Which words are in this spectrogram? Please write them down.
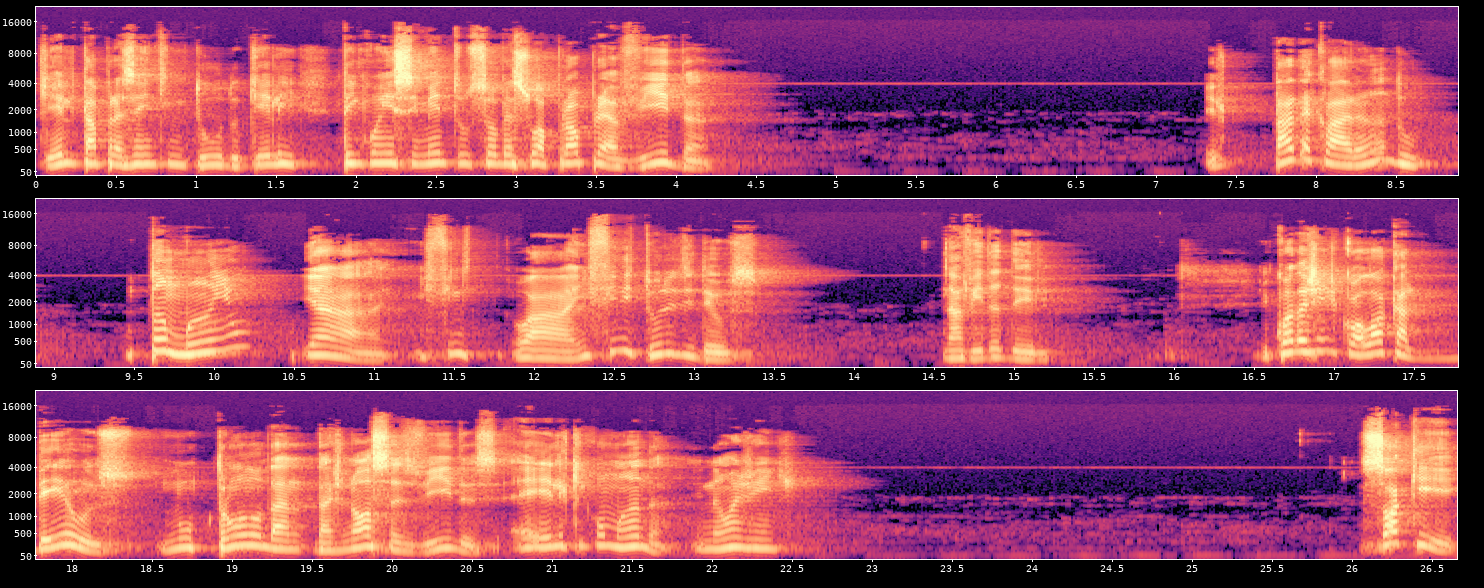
que Ele está presente em tudo, que Ele tem conhecimento sobre a sua própria vida, Ele está declarando o tamanho e a, a infinitude de Deus na vida dele. E quando a gente coloca Deus no trono da, das nossas vidas, é Ele que comanda, e não a gente. Só que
